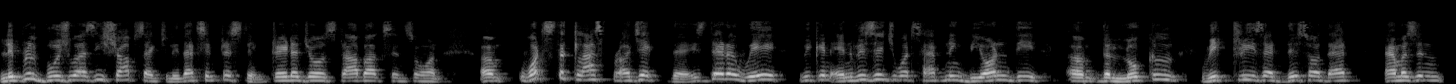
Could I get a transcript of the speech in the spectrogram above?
liberal bourgeoisie shops actually. That's interesting. Trader Joe's, Starbucks, and so on. Um, what's the class project there? Is there a way we can envisage what's happening beyond the um, the local victories at this or that Amazon,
